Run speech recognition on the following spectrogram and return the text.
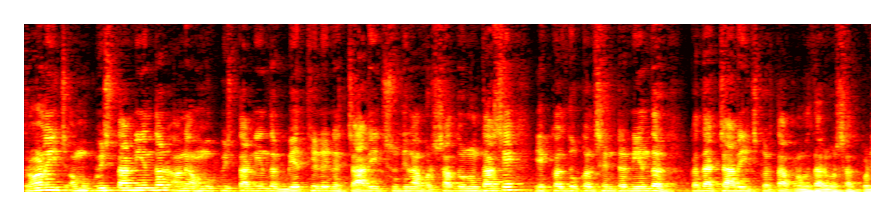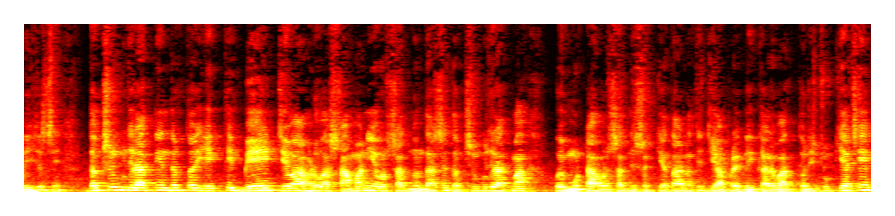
ત્રણ ઇંચ અમુક વિસ્તારની અંદર અને અમુક વિસ્તારની અંદર બેથી લઈને ચાર ઇંચ સુધીના વરસાદો નોંધાશે. એકલ દુકલ સેન્ટરની અંદર કદાચ ચાર ઇંચ કરતાં પણ વધારે વરસાદ પડી જશે. દક્ષિણ ગુજરાતની અંદર તો એકથી બે ઇંચ જેવા હળવા સામાન્ય વરસાદ નોંધાશે. દક્ષિણ ગુજરાતમાં કોઈ મોટા વરસાદની શક્યતા નથી, જે આપણે ગઈકાલે વાત કરી ચૂક્યા છે.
